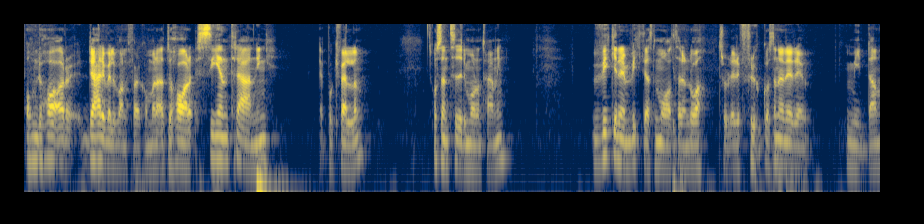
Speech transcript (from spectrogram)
om du har, det här är väldigt vanligt förekommande, att du har sen träning på kvällen och sen tidig morgonträning. Vilken är den viktigaste måltiden då? Tror du? Är det frukosten eller är det middagen?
